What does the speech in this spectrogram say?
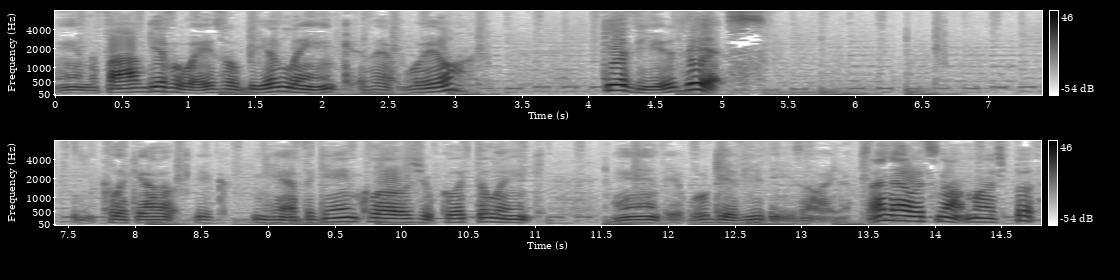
And the five giveaways will be a link that will give you this. You click out, you, you have the game closed, you'll click the link, and it will give you these items. I know it's not much, but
